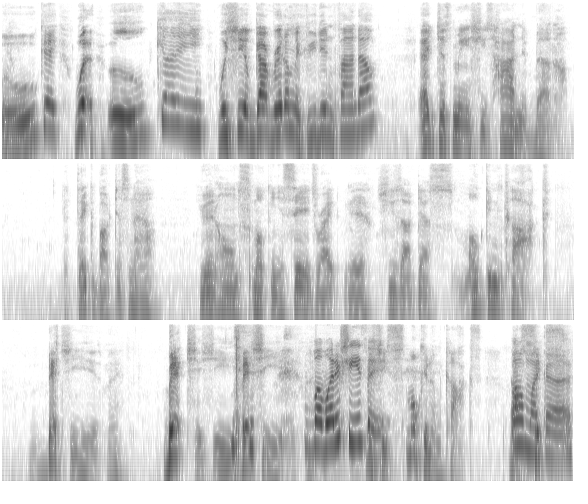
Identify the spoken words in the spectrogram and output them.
Okay. What? Okay. Would she have got rid of him if you didn't find out? That just means she's hiding it better. Think about this now. You're at home smoking your cigs, right? Yeah. She's out there smoking cock. Bet she is, man. Bet she is. Bet she is. man. But what if she isn't? she's smoking them cocks. Oh my six- God.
